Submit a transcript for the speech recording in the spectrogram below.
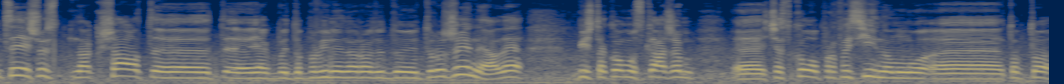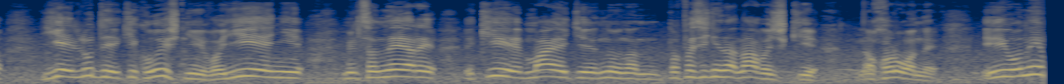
Ну, Це є щось на кшалт е, якби добровільної народної дружини, але більш такому, скажімо, е, частково професійному. е, Тобто є люди, які колишні воєнні, міліціонери, які мають ну, професійні навички охорони. І вони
